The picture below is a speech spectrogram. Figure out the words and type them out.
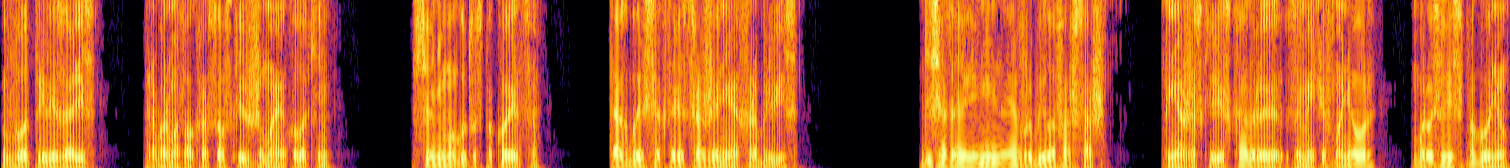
«Вот привязались», — пробормотал Красовский, сжимая кулаки. «Все не могут успокоиться. Так бы в секторе сражения храбрились». Десятая линейная врубила форсаж. Княжеские эскадры, заметив маневр, бросились в погоню.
